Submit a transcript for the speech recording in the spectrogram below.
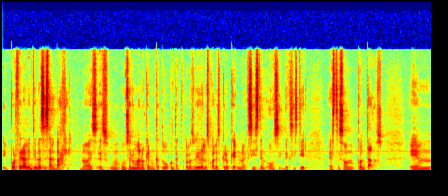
eh, por feral entiendas es salvaje, no es, un, ser humano que nunca tuvo contacto con la sociedad, de los cuales creo que no existen o de existir, este son contados. Em,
